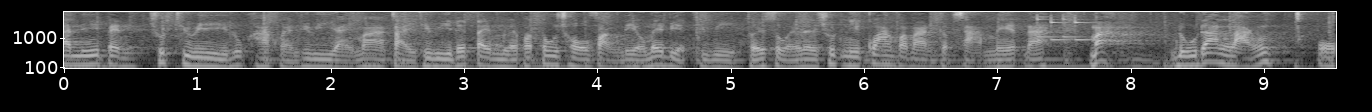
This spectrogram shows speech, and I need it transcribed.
อันนี้เป็นชุดทีวีลูกค้าแขวนทีวีใหญ่มากใส่ทีวีได้เต็มเลยเพราะตู้โชว์ฝั่งเดียวไม่เบียดทีวีสวยๆเลยชุดนี้กว้างประมาณเกือบ3 เมตรนะ มาดูด้านหลัง โอ้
